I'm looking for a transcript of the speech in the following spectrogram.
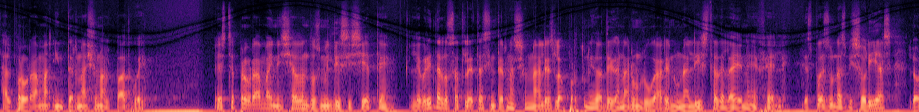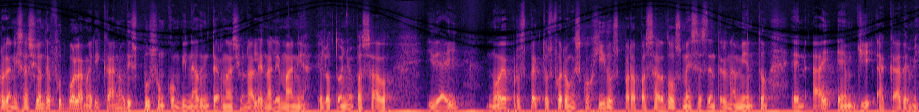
al programa International Pathway. Este programa, iniciado en 2017, le brinda a los atletas internacionales la oportunidad de ganar un lugar en una lista de la NFL. Después de unas visorías, la Organización de Fútbol Americano dispuso un combinado internacional en Alemania el otoño pasado, y de ahí nueve prospectos fueron escogidos para pasar dos meses de entrenamiento en IMG Academy.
